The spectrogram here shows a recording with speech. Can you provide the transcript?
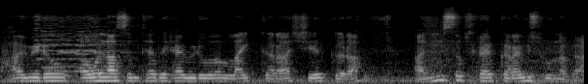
हा व्हिडिओ आवडला असेल तर ह्या व्हिडिओला लाईक करा शेअर करा आणि सबस्क्राईब करा विसरू नका.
